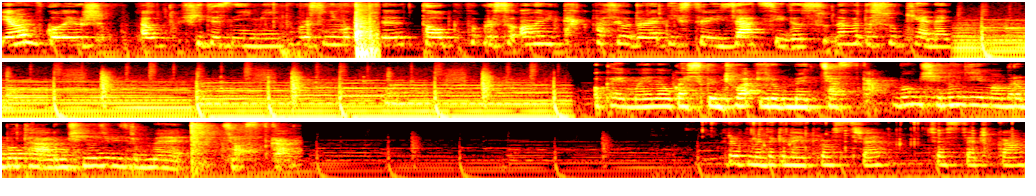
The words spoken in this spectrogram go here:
Ja mam w głowie już outfity z nimi, po prostu nie mogę top, po prostu one mi tak pasują do letnich stylizacji, do, nawet do sukienek. Okej, moja nauka się skończyła i robimy ciastka. Bo mi się nudzi, mam robotę, ale mi się nudzi, więc robimy ciastka. Robimy takie najprostsze ciasteczka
